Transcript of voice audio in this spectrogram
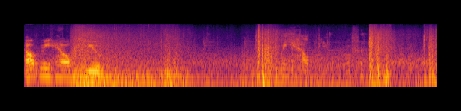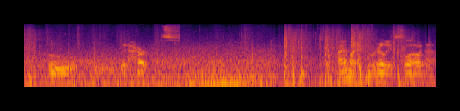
Help me help you. Let me help you. Ooh, it hurts. I'm like really slow now.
